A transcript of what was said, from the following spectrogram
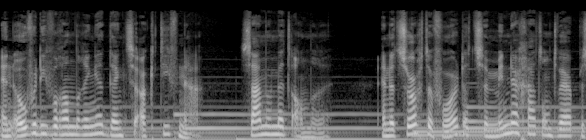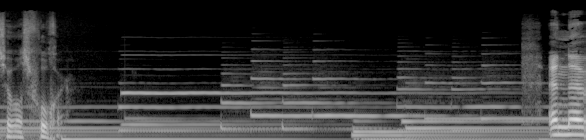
En over die veranderingen denkt ze actief na, samen met anderen. En het zorgt ervoor dat ze minder gaat ontwerpen zoals vroeger. En uh,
